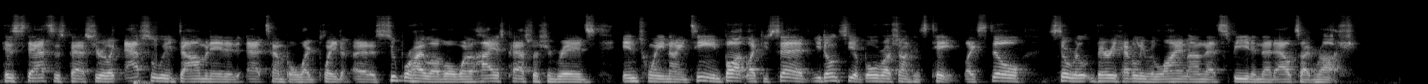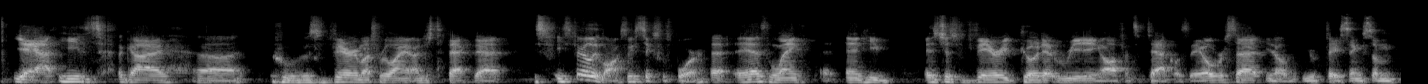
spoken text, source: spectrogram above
his stats this past year, like absolutely dominated at Temple, like played at a super high level, one of the highest pass rushing grades in 2019. But like you said, you don't see a bull rush on his tape. Like still, still re- very heavily reliant on that speed and that outside rush. Yeah, he's a guy uh, who was very much reliant on just the fact that he's, he's fairly long, so he's six foot four. Uh, he has length, and he is just very good at reading offensive tackles. They overset. You know, you're facing some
